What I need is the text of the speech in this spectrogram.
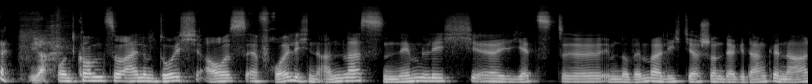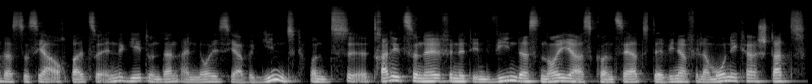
ja. und kommen zu einem durchaus erfreulichen Anlass, nämlich äh, jetzt äh, im November liegt ja schon der Gedanke nahe, dass das Jahr auch bald zu Ende geht und dann ein neues Jahr beginnt. Und äh, traditionell findet in Wien das Neujahrskonzert der Wiener Philharmoniker statt,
